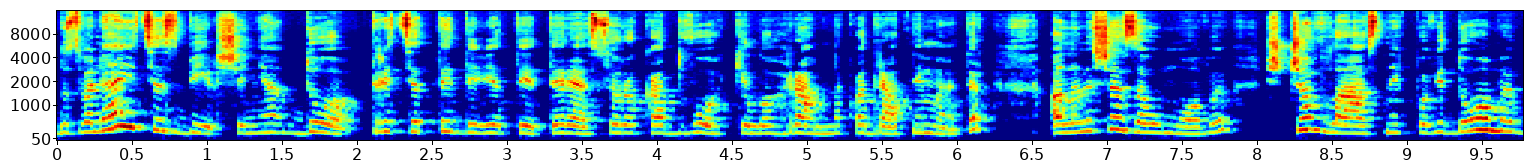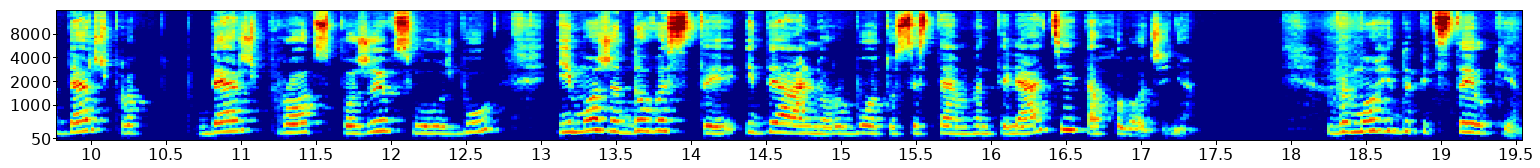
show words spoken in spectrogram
Дозволяється збільшення до 39-42 кг на квадратний метр, але лише за умови, що власник повідомив Держпро- Держпродспоживслужбу і може довести ідеальну роботу систем вентиляції та охолодження. Вимоги до підстилки.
